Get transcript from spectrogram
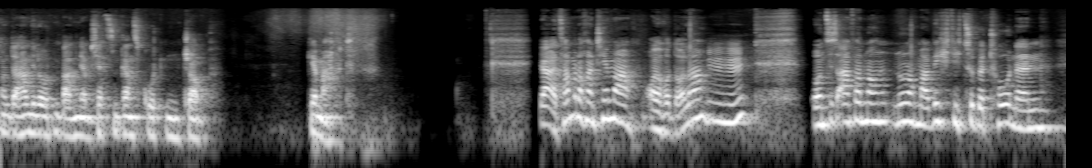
Und da haben die Notenbanken ja bis jetzt einen ganz guten Job gemacht. Ja, jetzt haben wir noch ein Thema Euro-Dollar. Mhm. Uns ist einfach noch, nur noch mal wichtig zu betonen,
